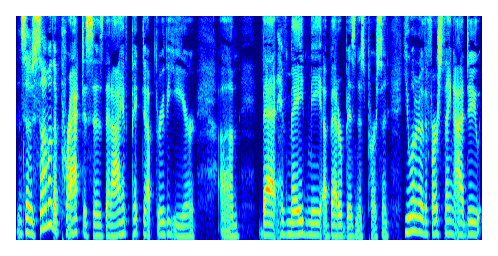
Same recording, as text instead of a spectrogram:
And so, some of the practices that I have picked up through the year um, that have made me a better business person. You want to know the first thing I do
